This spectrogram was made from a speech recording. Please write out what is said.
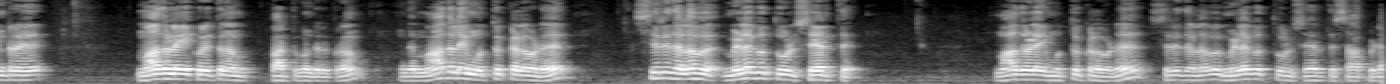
இன்று மாதுளை குறித்து நாம் பார்த்து கொண்டிருக்கிறோம். இந்த மாதுளை முத்துக்களோடு சிறிதளவு மிளகுத்தூள் சேர்த்து மாதுளை முத்துக்களோடு சிறிதளவு மிளகுத்தூள் சேர்த்து சாப்பிட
